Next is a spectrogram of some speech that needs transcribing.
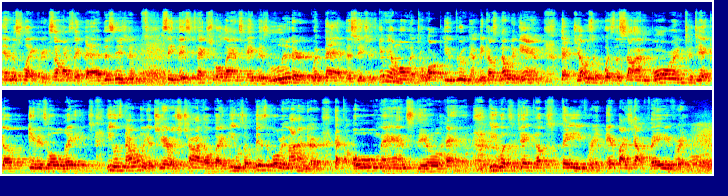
into slavery. Somebody say bad decision. See, this textual landscape is littered with bad decisions. Give me a moment to walk you through them because note again that Joseph was the son born to Jacob in his old age. He was not only a cherished child, but he was a visible reminder that the old man still had. He was Jacob's favorite. Everybody shout favorite.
